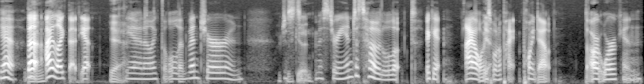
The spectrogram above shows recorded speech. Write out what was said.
Yeah. That Yeah. I like that. Yeah. Yeah, Yeah, and I like the little adventure and which is mystery, good. mystery and just how it looked. Again, I always Yeah. want to pi- point out the artwork and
